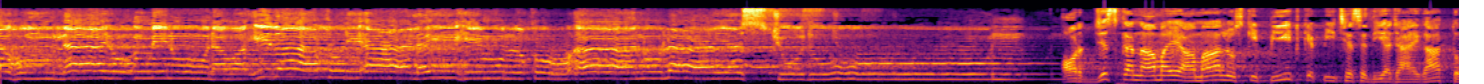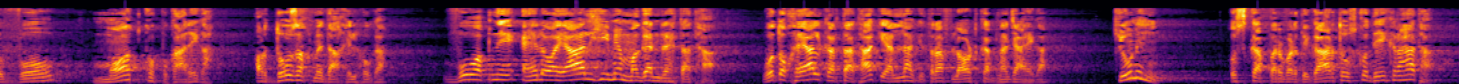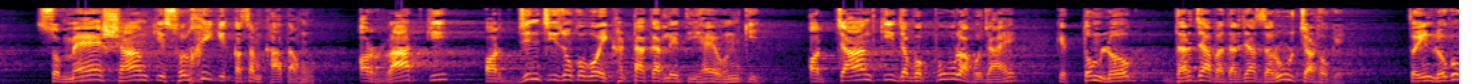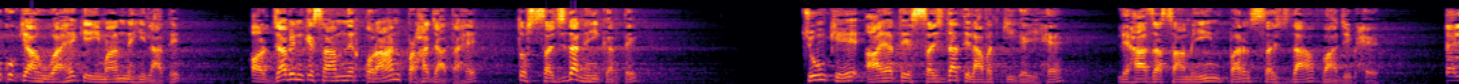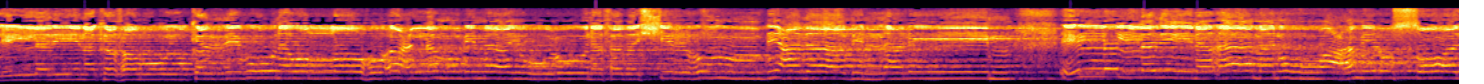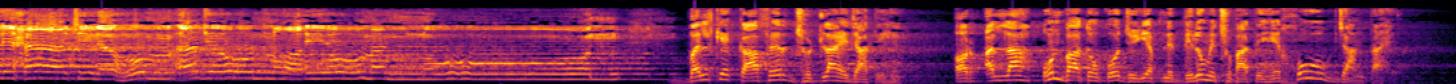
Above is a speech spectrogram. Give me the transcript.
اور جس کا نام اعمال اس کی پیٹ کے پیچھے سے دیا جائے گا، تو وہ موت کو پکارے گا اور دوزخ میں داخل ہوگا۔ وہ اپنے اہل و عیال ہی میں مگن رہتا تھا۔ وہ تو خیال کرتا تھا کہ اللہ کی طرف لوٹ کر نہ جائے گا۔ کیوں نہیں؟ اس کا پروردگار تو اس کو دیکھ رہا تھا۔ سو میں شام کی سرخی کی قسم کھاتا ہوں اور رات کی اور جن چیزوں کو وہ اکٹھا کر لیتی ہے ان کی اور چاند کی جب وہ پورا ہو جائے کہ تم لوگ درجہ بدرجہ ضرور چڑھو گے۔ تو ان لوگوں کو کیا ہوا ہے کہ ایمان نہیں لاتے؟ اور جب ان کے سامنے قرآن پڑھا جاتا ہے تو سجدہ نہیں کرتے؟ چونکہ آیت سجدہ تلاوت کی گئی ہے، لہذا سامعین پر سجدہ واجب ہے۔ للذين كفروا يكذبون والله أعلم بما يوعون فبشرهم بعذاب إلا الذين آمنوا وعملوا الصالحات لهم أجر غير ممنون. بلکہ کافر جھٹلائے جاتے ہیں اور اللہ ان باتوں کو جو یہ اپنے دلوں میں چھپاتے ہیں خوب جانتا ہے۔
